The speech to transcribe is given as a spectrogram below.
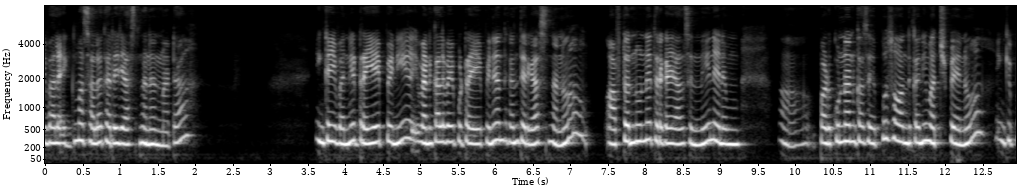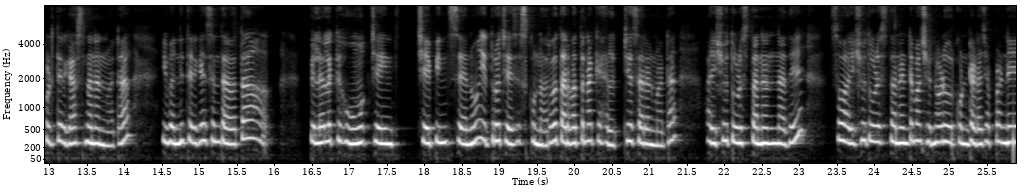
ఇవాళ ఎగ్ మసాలా కర్రీ చేస్తున్నాను అనమాట ఇంకా ఇవన్నీ డ్రై అయిపోయినాయి. వెనకాల వైపు డ్రై అయిపోయినాయి. అందుకని తిరిగేస్తున్నాను. ఆఫ్టర్నూనే తిరగేయాల్సింది. నేను పడుకున్నాను కాసేపు సో అందుకని మర్చిపోయాను. ఇంక ఇప్పుడు తిరిగేస్తున్నాను అనమాట ఇవన్నీ తిరిగేసిన తర్వాత పిల్లలకి హోంవర్క్ చేయి చేపించాను ఇద్దరు చేసేసుకున్నారు. తర్వాత నాకు హెల్ప్ చేశారనమాట ఐషు తుడుస్తానన్నది. సో ఐషు తుడుస్తానంటే మా చిన్నోడు ఊరుకుంటాడా చెప్పండి?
